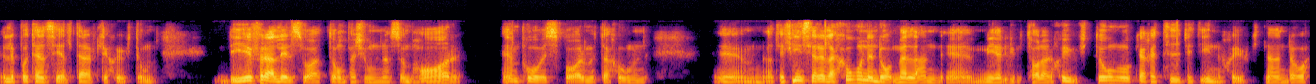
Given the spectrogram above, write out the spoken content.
eller potentiellt ärftlig sjukdom. Det är för all del så att de personerna som har en påvisbar mutation ehm, att det finns en relation ändå mellan eh, mer uttalad sjukdom och kanske tidigt insjuknande och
